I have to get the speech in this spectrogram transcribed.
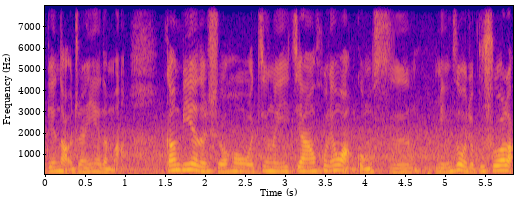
编导专业的嘛。刚毕业的时候，我进了一家互联网公司，名字我就不说了。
